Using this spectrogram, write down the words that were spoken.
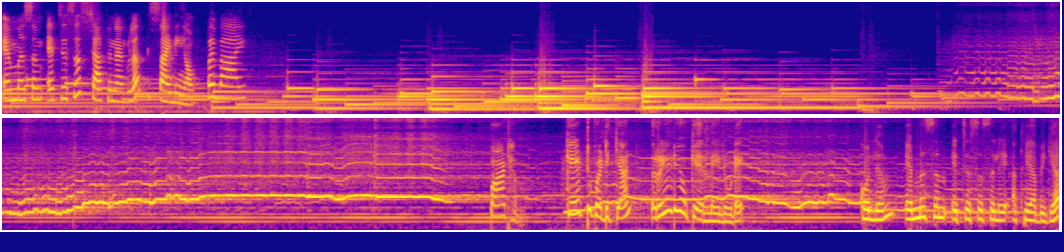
MSM HSS signing off. Bye bye. പാഠം കേട്ടു പഠിക്കാൻ റേഡിയോ കേരളയിലൂടെ. Kollam M S M H S എസിലെ അധ്യാപിക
